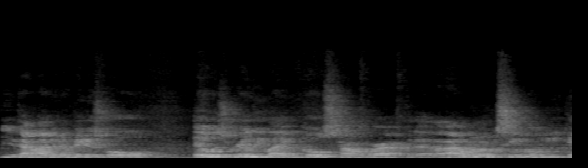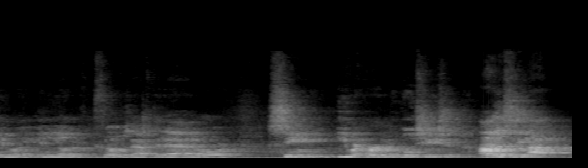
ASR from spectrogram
yeah. that might have been her biggest role. It was really like ghost town for her after that. Like I don't remember seeing Mo'Nique in like any other films after that, or seeing even her in negotiation. Honestly, I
